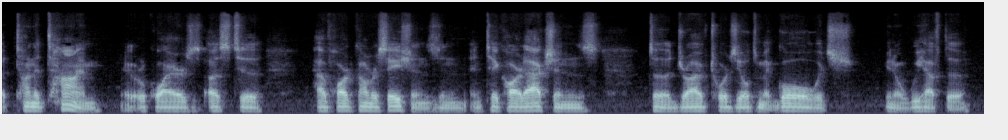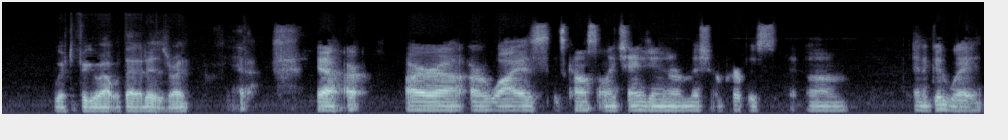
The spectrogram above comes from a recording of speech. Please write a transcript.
a ton of time. It requires us to have hard conversations and and take hard actions to drive towards the ultimate goal, which you know we have to we have to figure out what that is, right? Yeah, yeah. Our our uh, our why is is constantly changing, our mission and purpose um, in a good way.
